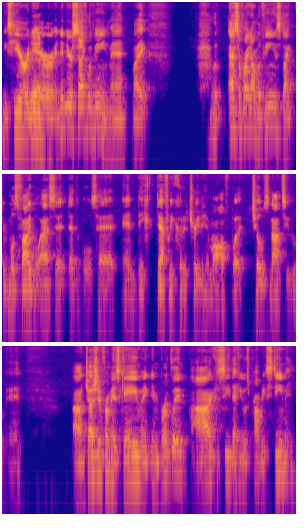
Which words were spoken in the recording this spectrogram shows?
he's here and yeah. there, and then there's Zach LaVine, man. Like as of right now, LaVine's like the most valuable asset that the Bulls had, and they definitely could have traded him off, but chose not to. And uh, judging from his game in, in, Brooklyn, I could see that he was probably steaming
